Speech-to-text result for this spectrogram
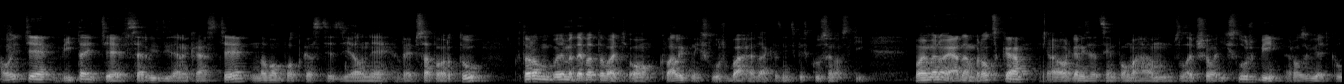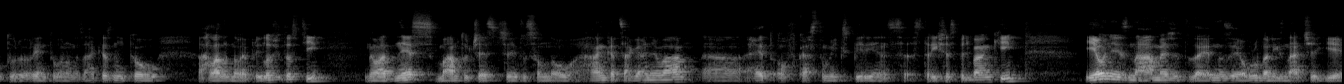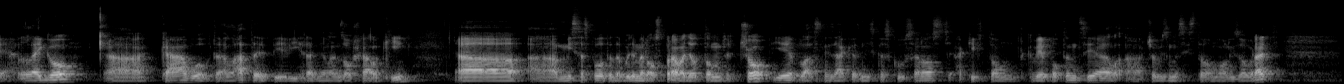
Ahojte, vítajte v Service Designcaste, novom podcaste z dielne WebSupportu, v ktorom budeme debatovať o kvalitných službách a zákazníckej skúsenosti. Moje meno je Adam Brocka a organizáciám pomáham zlepšovať ich služby, rozvíjať kultúru orientovanú na zákazníkov a hľadať nové príležitosti. No a dnes mám tu čest, že je tu so mnou Hanka Cagáňová, Head of Customer Experience z 365 banky. Je o nej známe, že teda jedna z jej obľúbených značiek je Lego, a kávu, teda latte pije výhradne len zo šálky. A, a my sa spolu teda budeme rozprávať o tom, že čo je vlastne zákaznícka skúsenosť, aký v tom tkvie potenciál a čo by sme si z toho mohli zobrať.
